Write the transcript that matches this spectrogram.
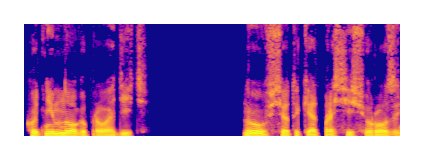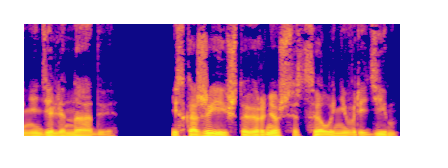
Хоть немного проводить. Ну, все-таки отпросись у Розы недели на две. И скажи ей, что вернешься цел и невредим.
